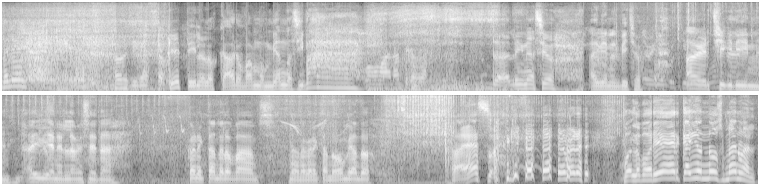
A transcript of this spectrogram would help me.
Dale. Qué estilo los cabros van bombeando así. ¡pa! Dale, Ignacio. Ahí viene el bicho. A ver, chiquitín. Ahí viene la meseta. Conectando los bumps. No, no conectando, bombeando. ¡A eso! Pues lo podría haber caído en nose manual.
